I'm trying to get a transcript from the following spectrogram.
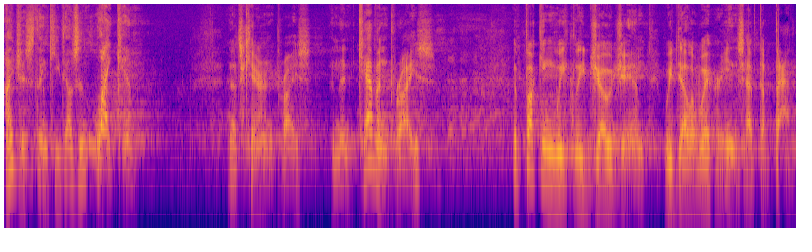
I just think he doesn't like him. That's Karen Price. And then Kevin Price, the fucking weekly Joe Jam we Delawareans have to battle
